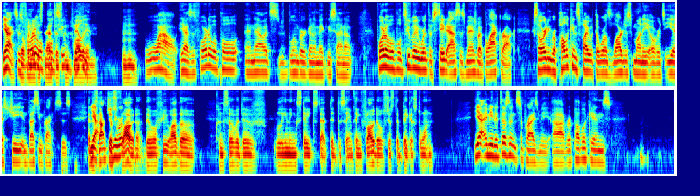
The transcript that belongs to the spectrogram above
yeah. It says Florida will pull two billion. Mm-hmm. Wow. Yeah, it says Florida will pull, and now it's Bloomberg going to make me sign up. Florida will pull two billion worth of state assets managed by BlackRock, accelerating Republicans' fight with the world's largest money over its ESG investing practices. And yeah, it's not just were, Florida. There were a few other conservative leaning states that did the same thing. Florida was just the biggest one. Yeah, I mean, it doesn't surprise me. Uh, Republicans,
